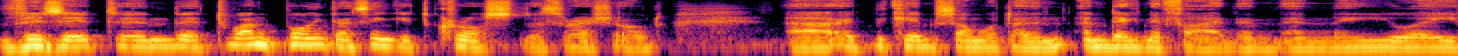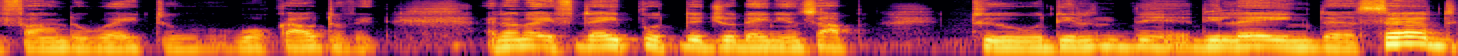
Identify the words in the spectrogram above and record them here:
visit, and at one point I think it crossed the threshold. Uh, it became somewhat un- undignified, and, and, the UAE found a way to walk out of it. I don't know if they put the Jordanians up to de- de- delaying the third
